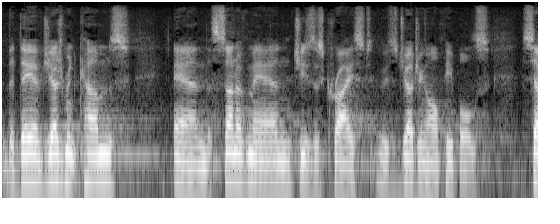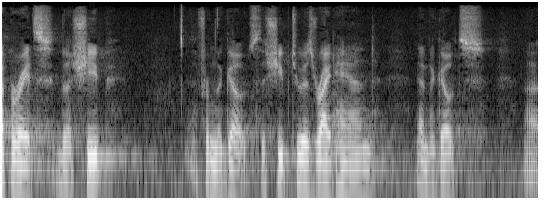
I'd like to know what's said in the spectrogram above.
the day of judgment comes, and the Son of Man, Jesus Christ, who's judging all peoples, separates the sheep from the goats, the sheep to his right hand and the goats uh,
